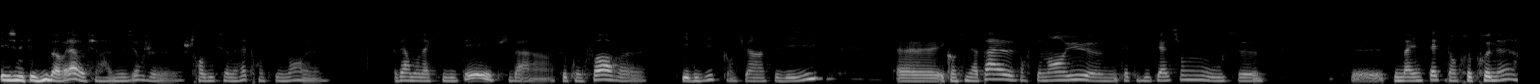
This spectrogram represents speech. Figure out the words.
Et je m'étais dit, bah voilà, au fur et à mesure, je, je transitionnerai tranquillement euh, vers mon activité. Et puis, ben, ce confort qui existe quand tu as un CDI, et quand tu n'as pas forcément eu cette éducation ou ce, ce, mindset d'entrepreneur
